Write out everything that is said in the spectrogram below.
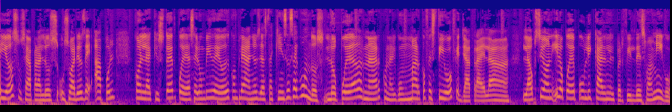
iOS, o sea, para los usuarios de Apple, con la que usted puede hacer un video de cumpleaños de hasta 15 segundos. Lo puede adornar con algún marco festivo que ya trae la, la opción y lo puede publicar en el perfil de su amigo.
